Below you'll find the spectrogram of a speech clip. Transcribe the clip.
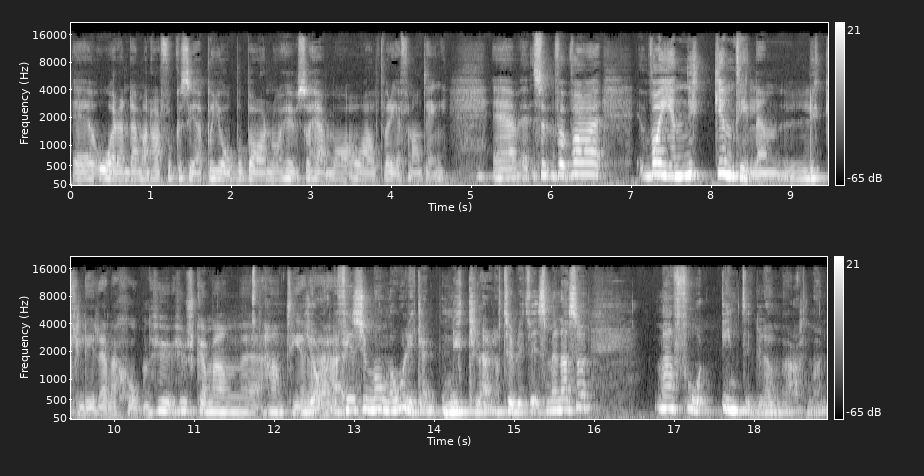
eh, åren där man har fokuserat på jobb och barn och hus och hem och, och allt vad det är för någonting. Eh, så vad, vad är nyckeln till en lycklig relation? Hur, hur ska man eh, hantera ja, det här? Det finns ju många olika nycklar naturligtvis. Men alltså, man får inte glömma att man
